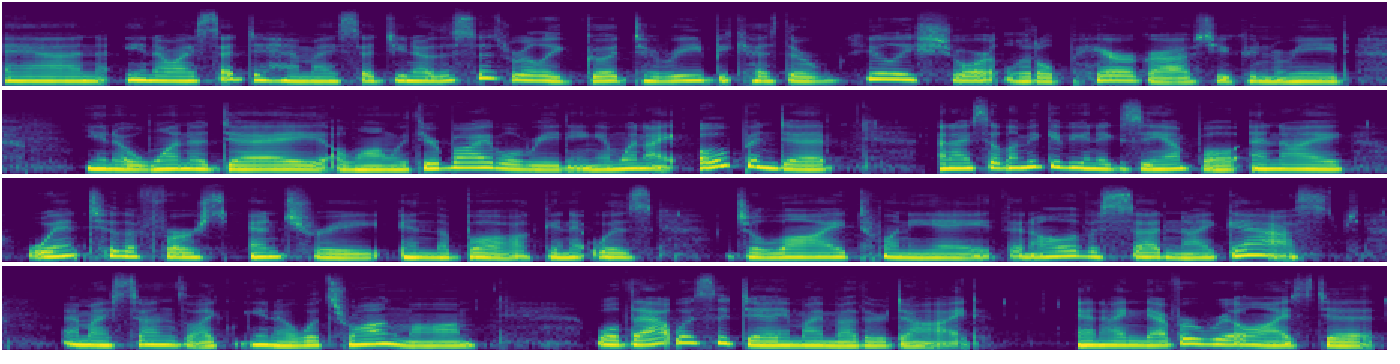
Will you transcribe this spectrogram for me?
and, you know, I said to him, I said, you know, this is really good to read because they're really short little paragraphs you can read, you know, one a day along with your Bible reading. And when I opened it, and I said, let me give you an example. And I went to the first entry in the book, and it was July 28th. And all of a sudden, I gasped. And my son's like, you know, what's wrong, mom? Well, that was the day my mother died. And I never realized it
